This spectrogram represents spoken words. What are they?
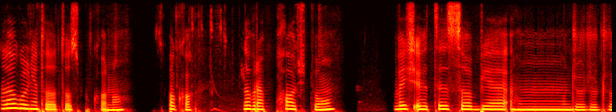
Ale ogólnie to, to spoko, no. Spoko. Dobra, chodź tu. Weź y, ty sobie... Mm, dżu, dżu, dżu.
